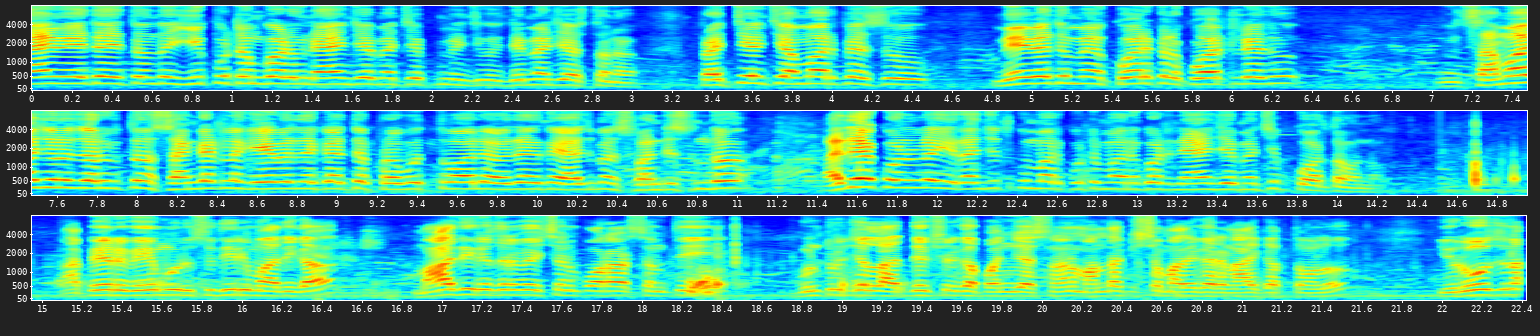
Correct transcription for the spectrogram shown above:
న్యాయం ఏదైతే ఉందో ఈ కుటుంబం కూడా న్యాయం చేయమని చెప్పి మేము డిమాండ్ చేస్తున్నాం. ప్రత్యేకించి ఎంఆర్పిఎస్ మేమేదో మేము కోరికలు కోరట్లేదు. సమాజంలో జరుగుతున్న సంఘటనలకు ఏ విధంగా అయితే ప్రభుత్వాలు ఏ విధంగా యాజమాన్యం స్పందిస్తుందో అదే కోణంలో ఈ రంజిత్ కుమార్ కుటుంబానికి కూడా న్యాయం చేయమని చెప్పి కోరుతా ఉన్నాం. నా పేరు వేమూరి సుధీర్ మాదిగా. మాది రిజర్వేషన్ పోరాట సమితి గుంటూరు జిల్లా అధ్యక్షుడిగా పనిచేస్తున్నాను. మందకృష్ణ మాది గారి నాయకత్వంలో. ఈ రోజున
